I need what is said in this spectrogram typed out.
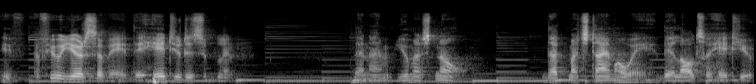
If a few years away they hate your discipline, then I'm… you must know, that much time away they'll also hate you.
